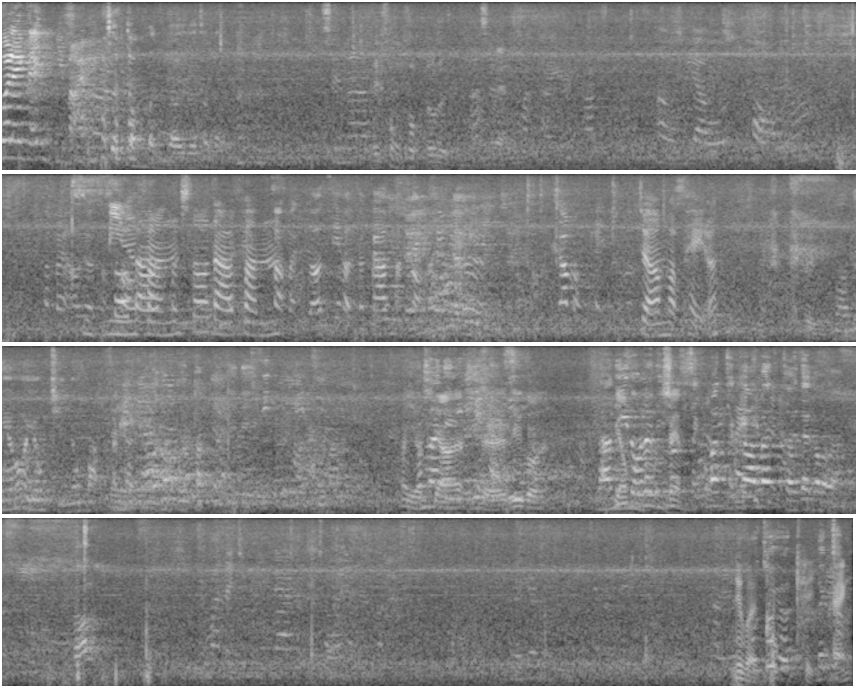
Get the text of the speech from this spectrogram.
個靚仔唔見埋。即係咁文藝嘅真係。你送福到佢。牛油糖咯，係咪牛油？麵粉、梳打粉，發勻咗之後就加粉落去，加麥皮。仲有麥皮咯。嗱，你可以用全用麥粉。啊，有時啊，誒呢個。嗱呢度咧，你想食乜就加乜就得噶啦。嚇？呢個係曲奇餅。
